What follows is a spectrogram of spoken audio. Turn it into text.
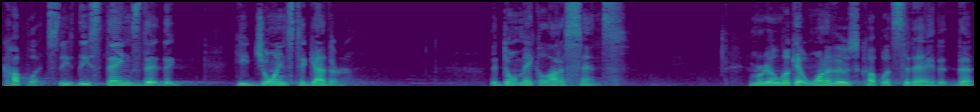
couplets, these, these things that, that he joins together that don't make a lot of sense. And we're going to look at one of those couplets today the, the,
